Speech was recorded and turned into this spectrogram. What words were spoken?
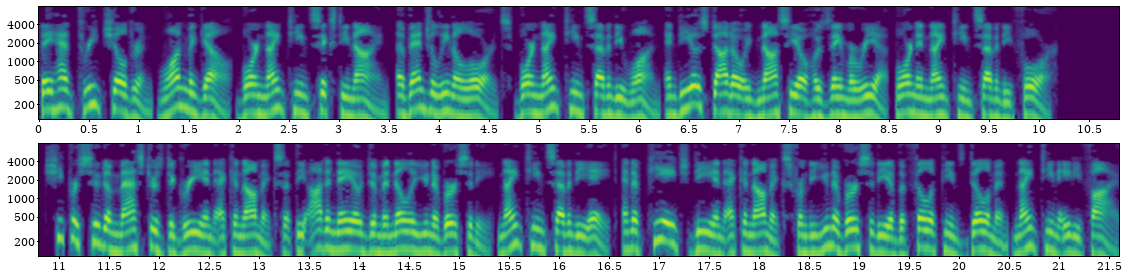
They had three children, Juan Miguel, born 1969, Evangelina Lourdes, born 1971, and Diosdado Ignacio José Maria, born in 1974. She pursued a master's degree in economics at the Ateneo de Manila University 1978, and a PhD in economics from the University of the Philippines Diliman 1985.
